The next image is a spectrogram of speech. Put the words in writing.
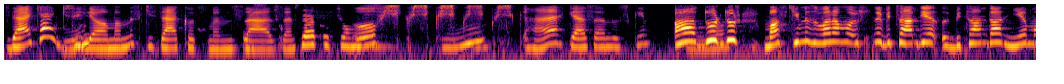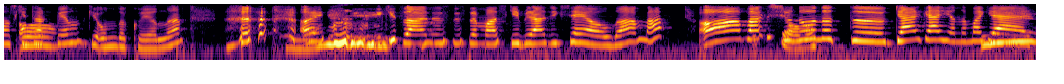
Giderken güzel olmamız, güzel kokmamız Of, Çok lazım. güzel kokuyormuş. Of şık şık şık Hı. şık şık. Ha, gel sana da sıkayım. Aa Tamam. dur dur. Maskemiz var ama üstüne bir tane diye, bir tane daha niye maske Aa. takmayalım ki onu da koyalım. Tamam. Ay iki tane üst üste maske birazcık şey oldu ama. Aa bak Hadi ya, şunu unuttuk. Gel gel yanıma gel. Ne?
